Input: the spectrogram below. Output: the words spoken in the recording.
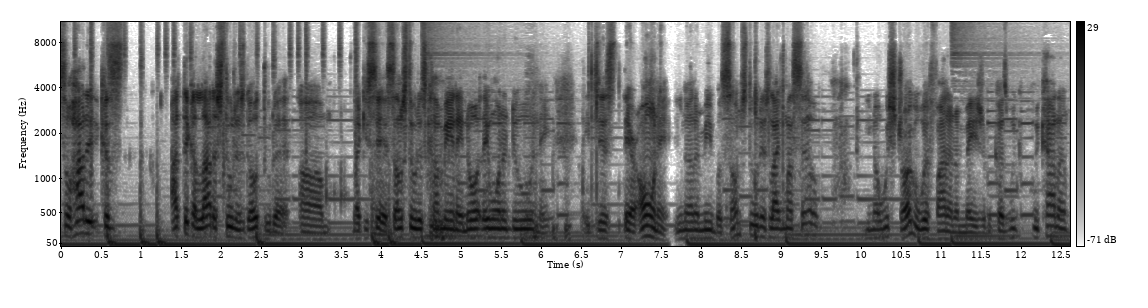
So how did? Because I think a lot of students go through that. Um, like you said, some students come in, they know what they want to do, and they they just they're on it. You know what I mean? But some students, like myself, you know, we struggle with finding a major because we we kind of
